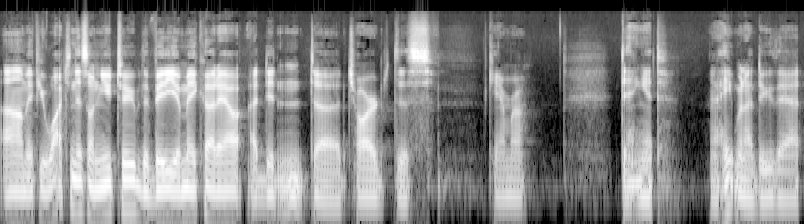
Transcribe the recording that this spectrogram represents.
Um, if you're watching this on YouTube, the video may cut out. I didn't uh, charge this camera. Dang it. I hate when I do that.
